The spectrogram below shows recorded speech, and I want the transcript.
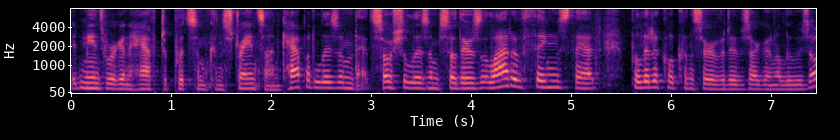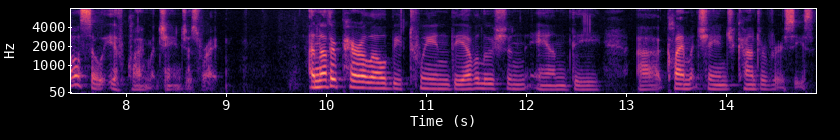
It means we're going to have to put some constraints on capitalism, that's socialism. So there's a lot of things that political conservatives are going to lose also if climate change is right. Another parallel between the evolution and the uh, climate change controversies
